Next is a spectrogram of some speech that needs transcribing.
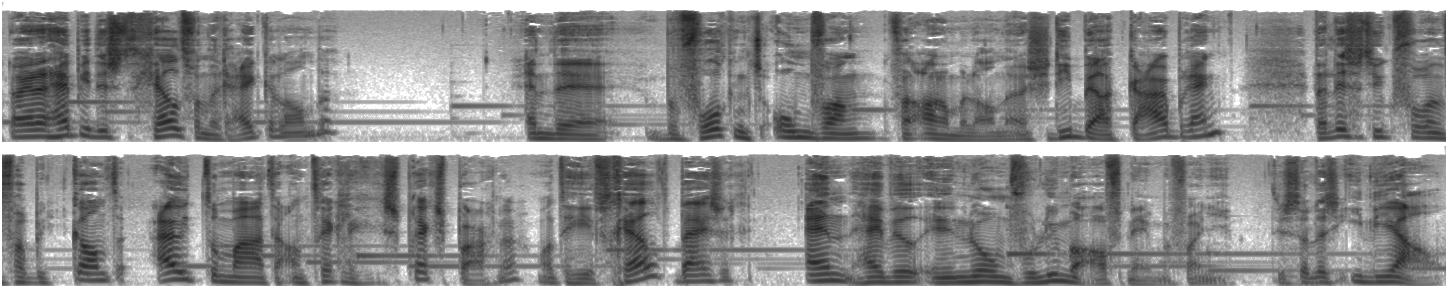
Nou ja, dan heb je dus het geld van de rijke landen en de bevolkingsomvang van arme landen. En als je die bij elkaar brengt, dan is natuurlijk voor een fabrikant uitermate aantrekkelijke gesprekspartner. Want hij heeft geld bij zich en hij wil een enorm volume afnemen van je. Dus dat is ideaal.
